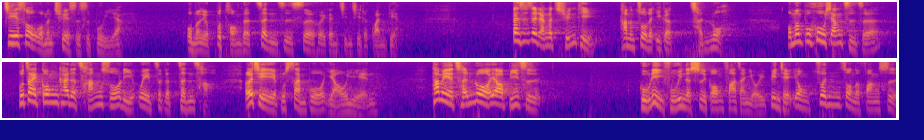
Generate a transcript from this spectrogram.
接受我们确实是不一样，我们有不同的政治、社会跟经济的观点。但是这两个群体，他们做了一个承诺：我们不互相指责。不在公开的场所里为这个争吵，而且也不散播谣言。他们也承诺要彼此鼓励福音的事工，发展友谊，并且用尊重的方式、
